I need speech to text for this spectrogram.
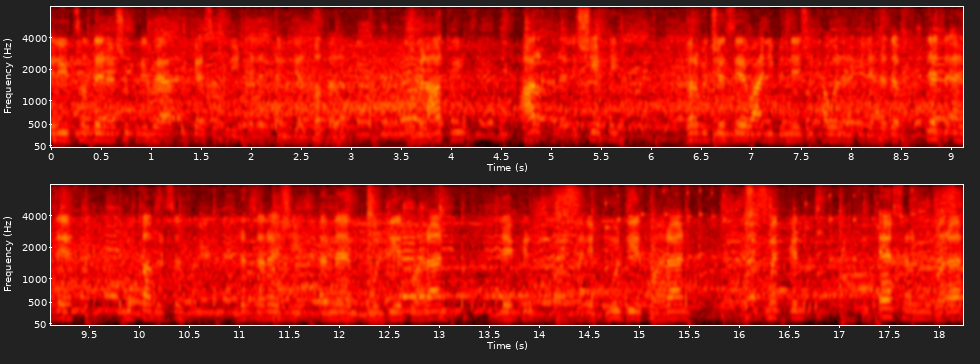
اللي يتصدى لها شكري الواعر في كأس أفريقيا للأندية البطلة. وبالعطوي عرقلة للشيحي. ضربة جزاء وعلي بن ناجي حولها إلى هدف. ثلاثة أهداف مقابل صفر للترجي أمام مولدية وهران لكن فريق مولدية وهران باش يتمكن في آخر المباراة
